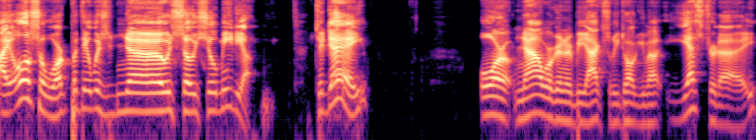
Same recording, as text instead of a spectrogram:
I also worked, but there was no social media. Today, or now we're going to be actually talking about yesterday.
